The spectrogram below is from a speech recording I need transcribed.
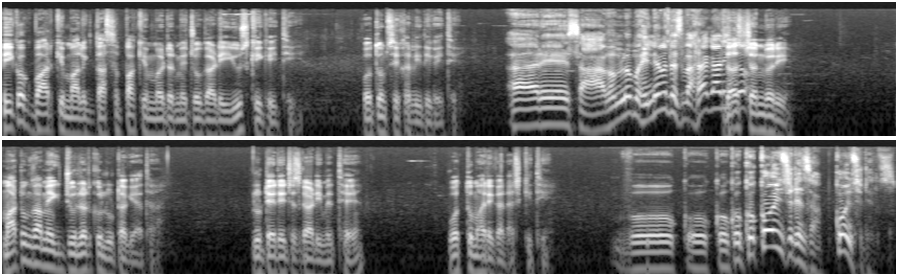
पीकॉक बार के मालिक दासप्पा के मर्डर में जो गाड़ी यूज़ की गई थी वो तुमसे खरीदी गई थी। अरे साहब हम लोग महीने में दस बारह गाड़ी 10 तो- जनवरी माटुंगा में एक ज्वेलर को लूटा गया था। लुटेरे जिस गाड़ी में थे वो तुम्हारे गैराज की थी। वो को को को को कोइंसिडेंस साहब कोइंसिडेंस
